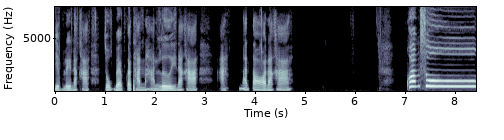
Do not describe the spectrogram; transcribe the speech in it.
จ็บๆเลยนะคะ จบแบบกระทันหันเลยนะคะอะมาต่อนะคะ ความสุข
